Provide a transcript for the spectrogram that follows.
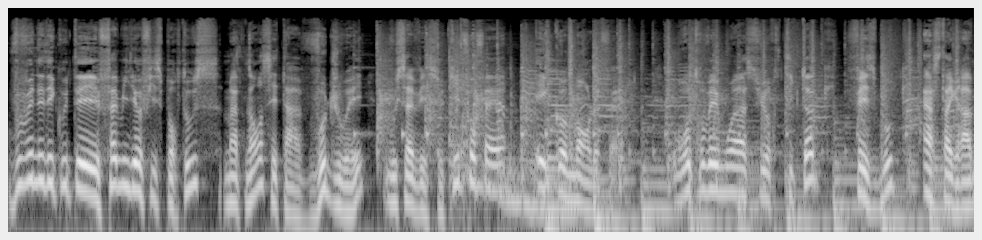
Vous venez d'écouter Family Office pour tous. Maintenant, c'est à vous de jouer. Vous savez ce qu'il faut faire et comment le faire. Retrouvez-moi sur TikTok, Facebook, Instagram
